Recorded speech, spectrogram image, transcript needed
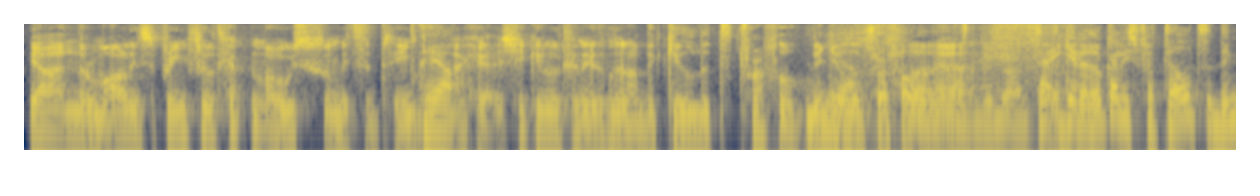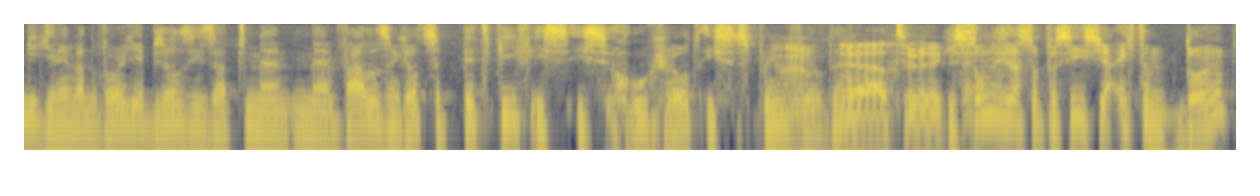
Ja, en normaal in Springfield, je hebt om iets te drinken. Ja. En als je chicken wilt gaan eten, moet je naar de Gilded Truffle. De Gilded Ja. Truffle, ja, inderdaad. Ja, ik heb dat ook al eens verteld, denk ik, in een van de vorige episodes, is dat mijn, mijn vader zijn grootste pet peeve is, is hoe groot is Springfield. Hè? Ja, tuurlijk. Dus ja. soms is dat zo precies ja, echt een dorp.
